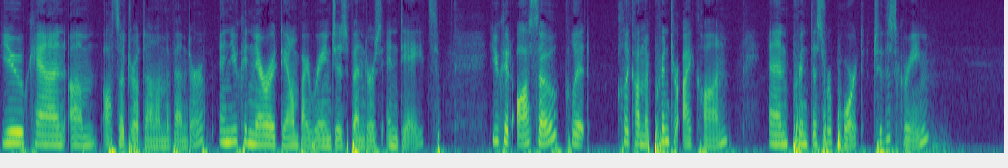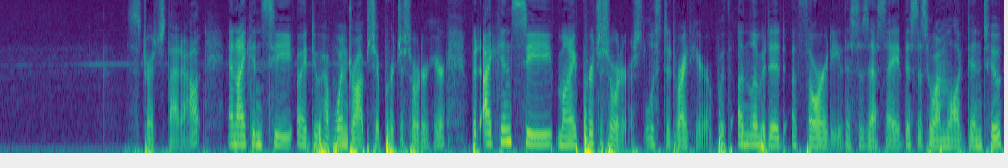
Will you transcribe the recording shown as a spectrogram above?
You can um, also drill down on the vendor, and you can narrow it down by ranges, vendors, and dates. You could also click, click on the printer icon and print this report to the screen. Stretch that out. And I can see I do have one dropship purchase order here but I can see my purchase orders listed right here with unlimited authority. This is SA this is who I'm logged into.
